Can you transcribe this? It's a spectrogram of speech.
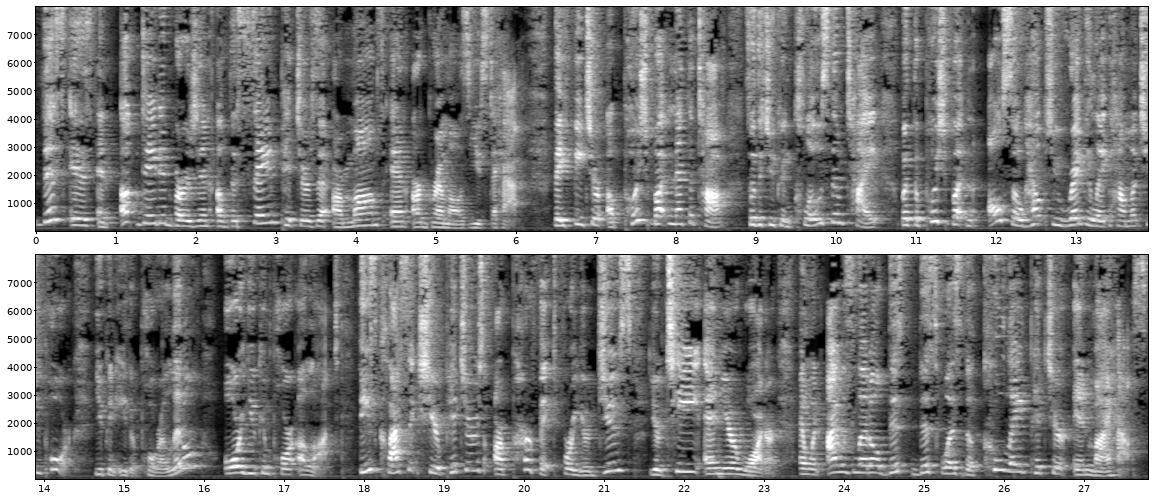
This is an updated version of the same pitchers that our moms and our grandmas used to have. They feature a push button at the top so that you can close them tight, but the push button also helps you regulate how much you pour. You can either pour a little or you can pour a lot. These classic sheer pitchers are perfect for your juice, your tea, and your water. And when I was little, this, this was the Kool-Aid pitcher in my house.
